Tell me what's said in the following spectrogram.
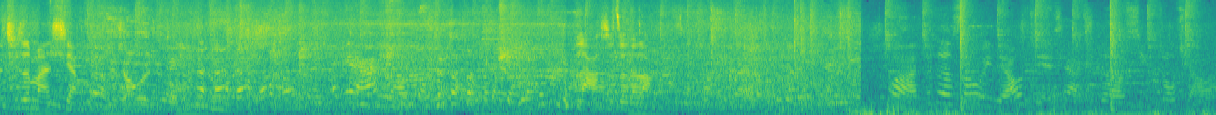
饭其实蛮香的，香味挺重。辣是真的辣。哇，这个稍微了解一下这个信州桥啊。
